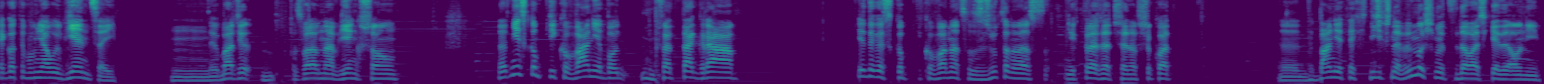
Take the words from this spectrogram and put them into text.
tego typu miały więcej. Mm, Bardziej pozwalał na większą. Nawet nie skomplikowanie, bo przykład ta gra nie tego jest skomplikowana, co zrzuca na nas niektóre rzeczy, na przykład y, dbanie techniczne. My musimy decydować, kiedy oni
